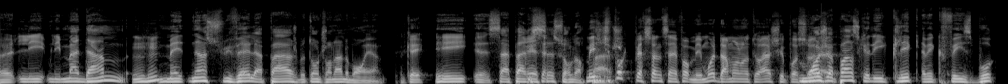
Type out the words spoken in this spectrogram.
euh, les, les madames, Mhm. maintenant suivaient la page, mettons, du Journal de Montréal. OK. Et euh, ça apparaissait ça- sur leur Mais je page. dis pas que personne s'informe, mais moi, dans mon entourage, c'est pas ça. Moi, la- je pense que les clics avec Facebook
